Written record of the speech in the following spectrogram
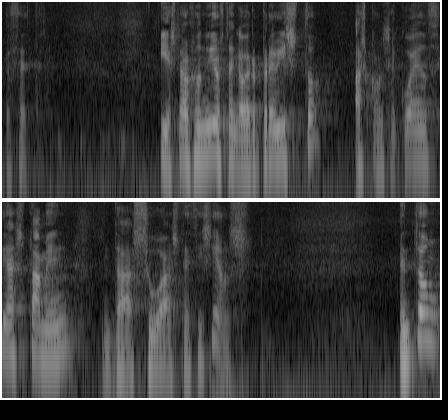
etcétera e Estados Unidos ten que haber previsto as consecuencias tamén das súas decisións. Entón,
